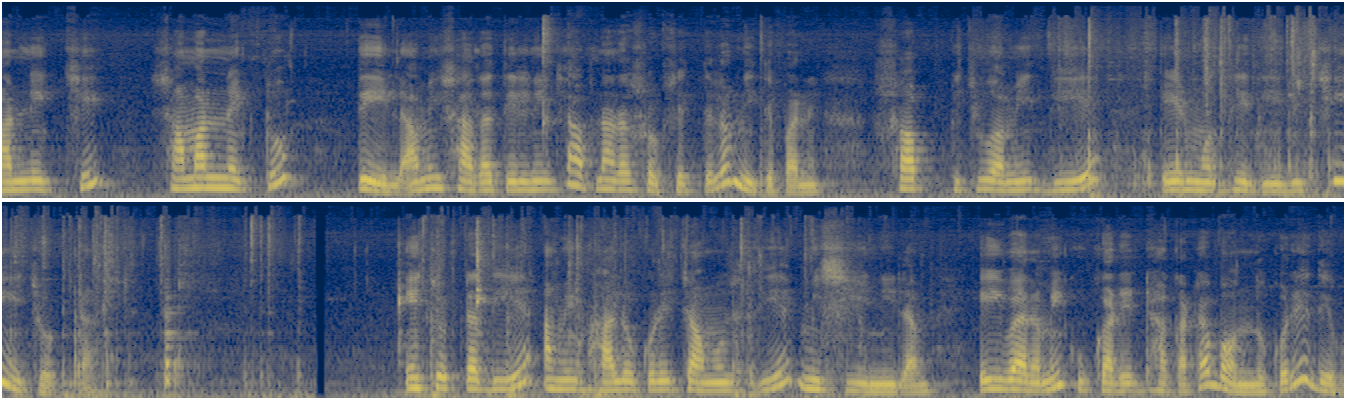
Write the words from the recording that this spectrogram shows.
আর নিচ্ছি সামান্য একটু তেল। আমি সাদা তেল নিয়েছি, আপনারা সর্ষের তেলও নিতে পারেন। সব কিছু আমি দিয়ে এর মধ্যে দিয়ে দিচ্ছি এঁচোড়টা এঁচোড়টা দিয়ে আমি ভালো করে চামচ দিয়ে মিশিয়ে নিলাম। এইবার আমি কুকারের ঢাকাটা বন্ধ করে দেব।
